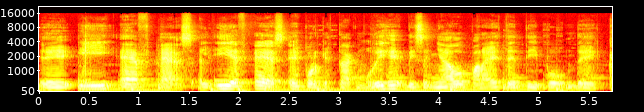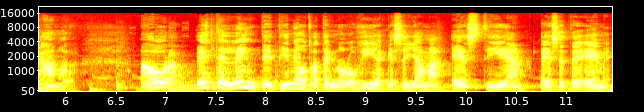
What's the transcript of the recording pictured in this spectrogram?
eh, IFS. El IFS es porque está, como dije, diseñado para este tipo de cámara. Ahora, este lente tiene otra tecnología que se llama STM, STM.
